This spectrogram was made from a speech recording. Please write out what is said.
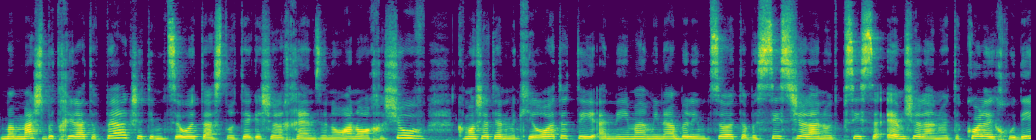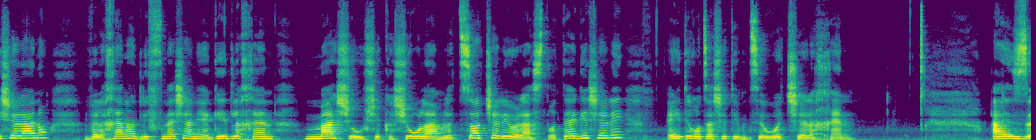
ממש בתחילת הפרק שתמצאו את האסטרטגיה שלכן, זה נורא נורא חשוב. כמו שאתן מכירות אותי, אני מאמינה בלמצוא את הבסיס שלנו, את בסיס האם שלנו, את הקול הייחודי שלנו, ולכן עוד לפני שאני אגיד לכן משהו שקשור להמלצות שלי או לאסטרטגיה שלי, הייתי רוצה שתמצאו את שלכן. אז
